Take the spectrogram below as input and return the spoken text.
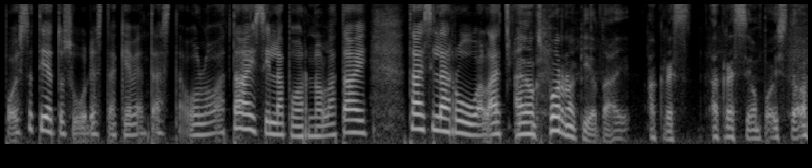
poissa tietoisuudesta ja keventää sitä oloa. Tai sillä pornolla tai, tai sillä ruoalla. Ai onko pornokin jotain aggress- aggression poistoa?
